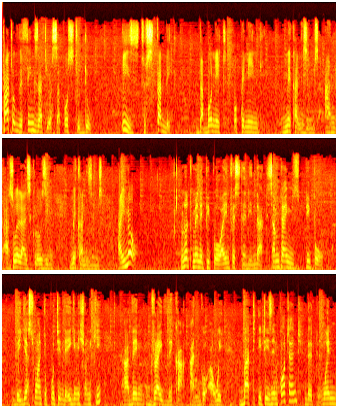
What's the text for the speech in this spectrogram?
part of the things that you're supposed to do is to study the bonnet opening mechanisms and as well as closing mechanisms. I know not many people are interested in that. Sometimes people they just want to put in the ignition key and then drive the car and go away. But it is important that when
